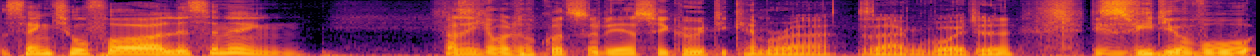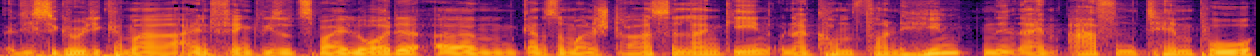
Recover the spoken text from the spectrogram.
thank you for listening. Was ich aber noch kurz zu der Security Camera sagen wollte. Dieses Video, wo die Security Kamera einfängt, wie so zwei Leute ähm, ganz normale Straße lang gehen und dann kommt von hinten in einem Affentempo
